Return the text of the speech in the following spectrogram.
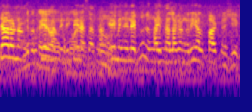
dalo ng gobyerno ng Pilipinas at ng MNLF ay talagang real partnership.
